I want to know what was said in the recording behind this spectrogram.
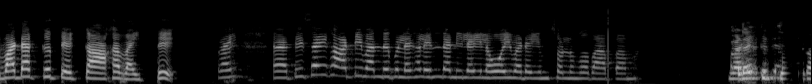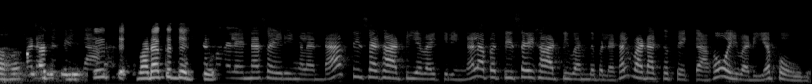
வடக்கு தெற்காக வைத்து. ரைட் திசை காட்டி வந்த பிள்ளைகள் எந்த நிலையில ஓய்வடையும் சொல்லுங்க பாப்போம். வடக்கு தெற்கு- என்ன செய்றீங்களா திசை காட்டிய வைக்கிறீங்க அப்ப திசை காட்டி வந்த பிள்ளைகள் வடக்கு தெற்காக ஓய்வடைய போகுது.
